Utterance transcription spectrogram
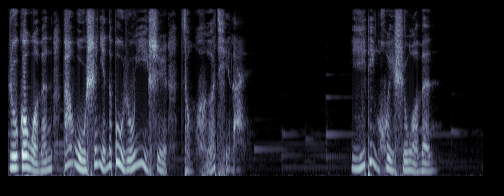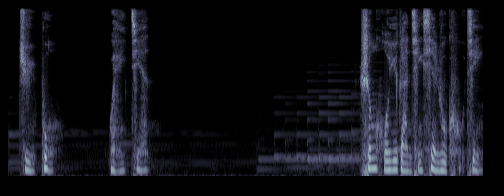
如果我们把五十年的不如意事总合起来，一定会使我们举步维艰。生活与感情陷入苦境，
